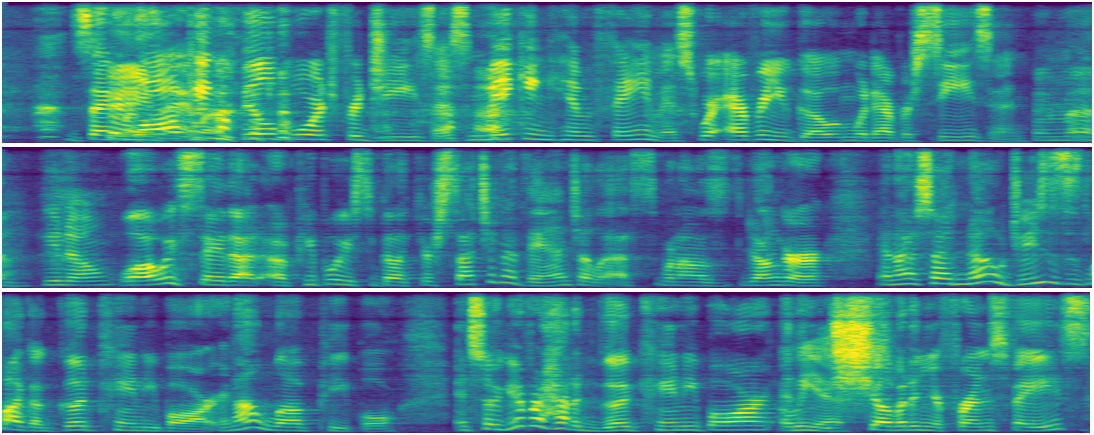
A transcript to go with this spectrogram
same way. Walking billboard for Jesus, making him famous wherever you go in whatever season. Amen. You know? Well, I always say that uh, people used to be like, "You're such an evangelist." When I was younger, and I said, "No, Jesus is like a good candy bar, and I love people." And so, you ever had a good candy bar, and then Oh, yes. you shove it in your friend's face,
